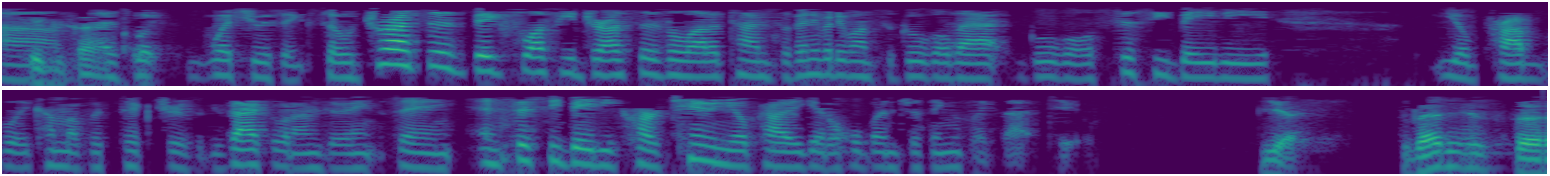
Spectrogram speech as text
Um, exactly. As what what you would think. So dresses, big fluffy dresses. A lot of times, so if anybody wants to Google that, Google sissy baby. You'll probably come up with pictures of exactly what I'm doing, saying, and sissy baby cartoon. You'll probably get a whole bunch of things like that too. Yes, that is the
